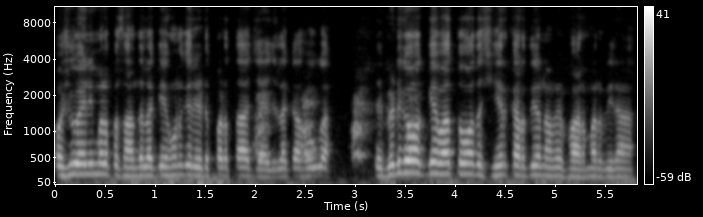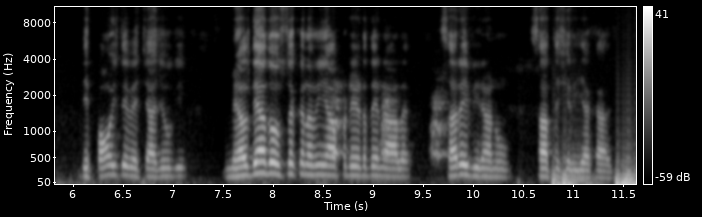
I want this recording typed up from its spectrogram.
ਪਸ਼ੂ ਐਨੀਮਲ ਪਸੰਦ ਲੱਗੇ ਹੋਣਗੇ, ਰੇਟ ਪੜਤਾ ਜਾਇਜ਼ ਲੱਗਾ ਹੋਊਗਾ। ਤੇ ਵੀਡੀਓ ਅੱਗੇ ਵੱਧ ਤੋਂ ਵੱਧ ਸ਼ੇਅਰ ਕਰ ਦਿਓ, ਨਵੇਂ ਫਾਰਮਰ ਵੀਰਾਂ ਦੀ ਪਹੁੰਚ ਦੇ ਵਿੱਚ ਆ ਜਾਊਗੀ। ਮਿਲਦੇ ਆ ਦੋਸਤੋ ਇੱਕ ਨਵੀਂ ਅਪਡੇਟ ਦੇ ਨਾਲ। ਸਾਰੇ ਵੀਰਾਂ ਨੂੰ ਸਤਿ ਸ਼੍ਰੀ ਅਕਾਲ ਜੀ।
